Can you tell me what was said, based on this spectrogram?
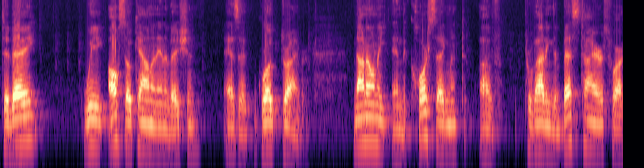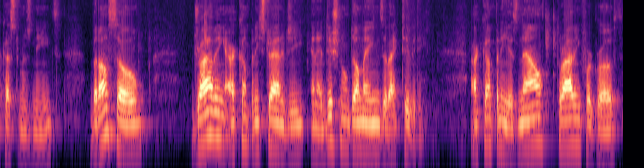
Today, we also count on innovation as a growth driver, not only in the core segment of providing the best tires for our customers' needs, but also driving our company strategy in additional domains of activity. Our company is now thriving for growth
